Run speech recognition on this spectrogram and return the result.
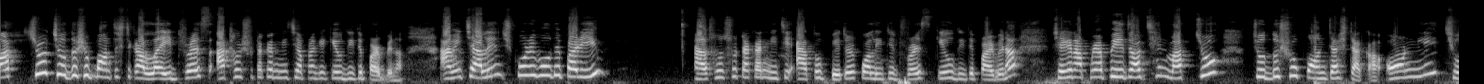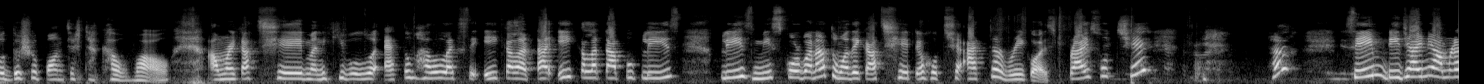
মাত্র চোদ্দশো পঞ্চাশ টাকা। আল্লাহ, এই ড্রেস আঠারোশো টাকার নিচে আপনাকে কেউ দিতে পারবে না। আমি চ্যালেঞ্জ করে বলতে পারি, আঠারোশো টাকার নিচে এত বেটার কোয়ালিটির ড্রেস কেউ দিতে পারবে না। সেখানে আপনারা পেয়ে যাচ্ছেন মাত্র চোদ্দশো পঞ্চাশ টাকা। অনলি চোদ্দশো পঞ্চাশ টাকা। ওয়াও আমার কাছে মানে কি বলব, এত ভালো লাগছে এই কালারটা এই কালারটা আপু প্লিজ প্লিজ মিস করবা না। তোমাদের কাছে এটা হচ্ছে একটা রিকোয়েস্ট প্রাইস হচ্ছে হ্যাঁ? সেম ডিজাইনে আমরা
